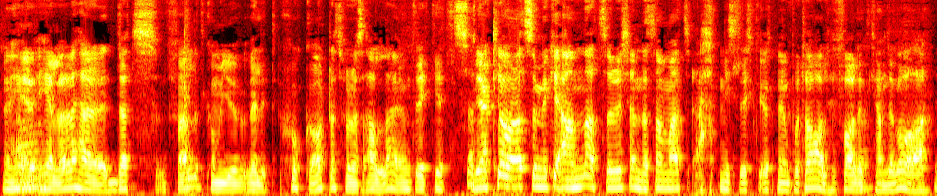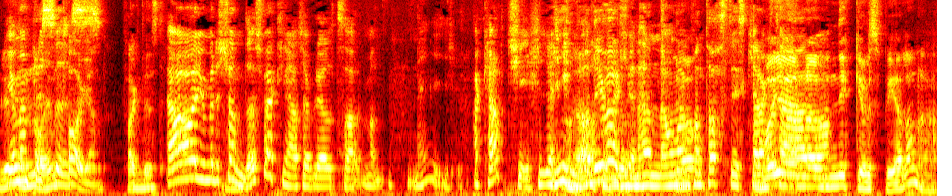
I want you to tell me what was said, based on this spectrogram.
Men he- hela det här dödsfallet kom ju väldigt chockartat för oss alla. Inte riktigt. Så- Vi har klarat så mycket annat så det kändes som att ah, misslyckas med en portal. Hur farligt kan det vara? Blev Ja, men precis. tagen faktiskt. Ja, jo men det kändes verkligen att jag blev lite såhär, men nej. Akachi, jag gillade ju verkligen henne. Hon var en fantastisk Han var ju karaktär. en av och... nyckelspelarna.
